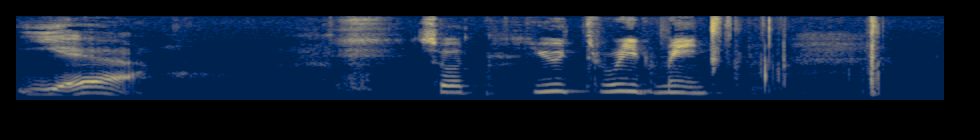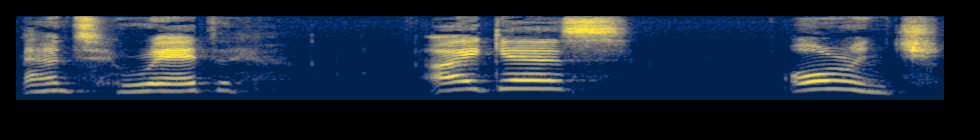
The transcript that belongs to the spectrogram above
Yeah. So you treat me. And red. I guess orange.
